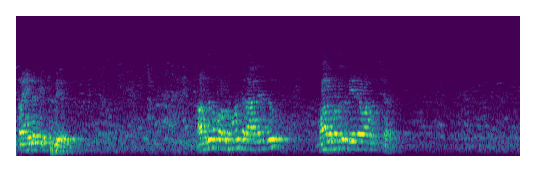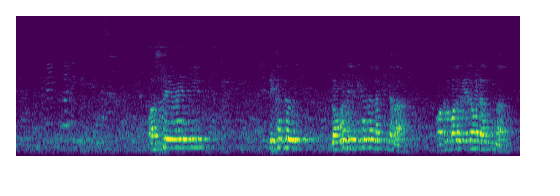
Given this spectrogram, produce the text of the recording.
ట్రైన్లో ఎక్కిపోయారు. అందరూ కొంతమంది రాలేదు. వాళ్ళ బదులు వేరే వాళ్ళు వచ్చారు. వస్తే ఏమైంది? టికెట్ దొంగ టికెట్ కదా లెక్క కదా. ఒకళ్ళ బదులు వేరే వాళ్ళు వెళ్తున్నారు.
